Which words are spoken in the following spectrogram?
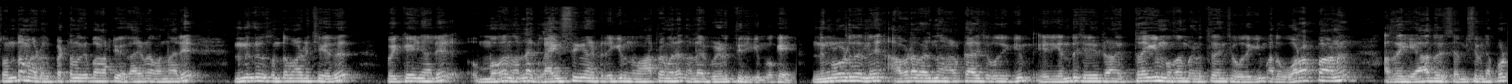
സ്വന്തമായിട്ട് പെട്ടെന്നൊരു പാർട്ടിയോ കാര്യങ്ങളോ വന്നാൽ നിങ്ങൾക്ക് സ്വന്തമായിട്ട് ചെയ്ത് പോയി കഴിഞ്ഞാൽ മുഖം നല്ല ഗ്ലൈസിങ് ആയിട്ടിരിക്കും എന്ന് മാത്രമല്ല നല്ല വെളുത്തിരിക്കും. ഓക്കെ നിങ്ങളോട് തന്നെ അവിടെ വരുന്ന ആൾക്കാർ ചോദിക്കും എന്ത് ചെയ്തിട്ടാണ് ഇത്രയും മുഖം വെളുത്തതെന്ന് ചോദിക്കും. അത് ഉറപ്പാണ്. അത് യാതൊരു സംശയമില്ല അപ്പോൾ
